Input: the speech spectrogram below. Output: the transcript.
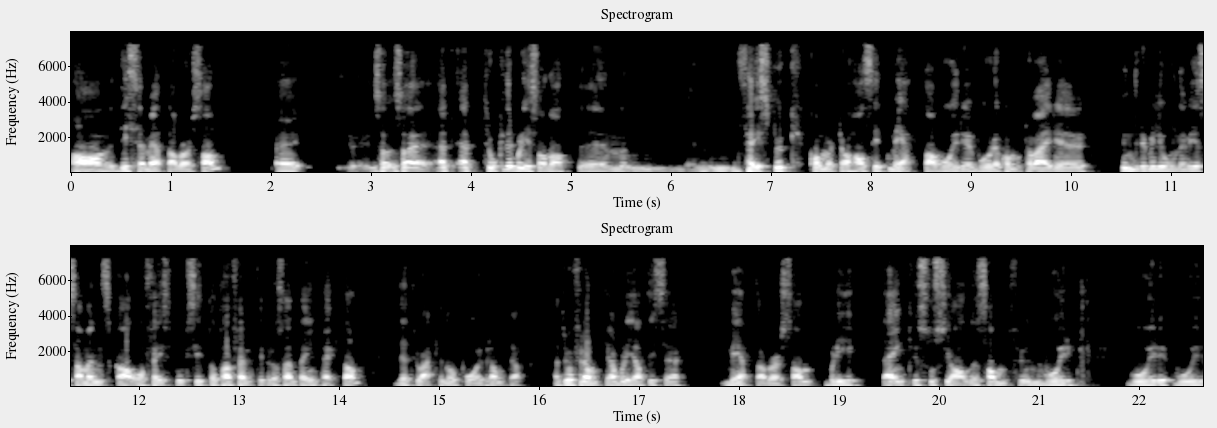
av disse metaversene. Så, så jeg, jeg, tror ikke det blir sånn at uh, Facebook kommer til å ha sitt meta hvor, hvor, det kommer til å være hundremillionervis av mennesker, og Facebook sitter og tar 50% av inntektene. Det tror jeg ikke noe på i framtida. Jeg tror framtida blir at disse metaversene blir Det er egentlig sosiale samfunn hvor, hvor, hvor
